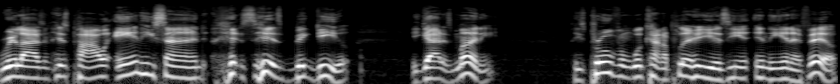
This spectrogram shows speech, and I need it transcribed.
realizing his power, and he signed his, his big deal. He got his money. He's proven what kind of player he is in the NFL.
